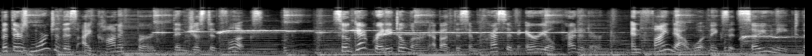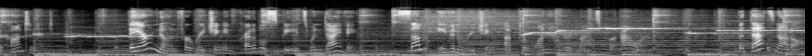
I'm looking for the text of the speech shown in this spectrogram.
But there's more to this iconic bird than just its looks. So get ready to learn about this impressive aerial predator and find out what makes it so unique to the continent. They are known for reaching incredible speeds when diving, some even reaching up to 100 miles per hour. But that's not all.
